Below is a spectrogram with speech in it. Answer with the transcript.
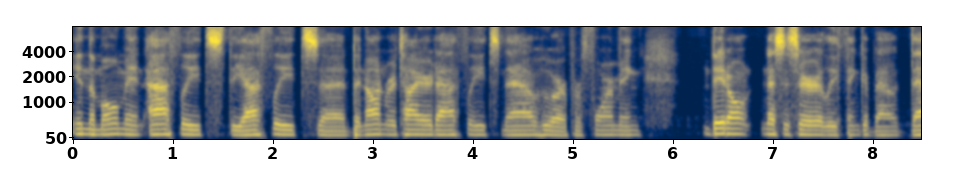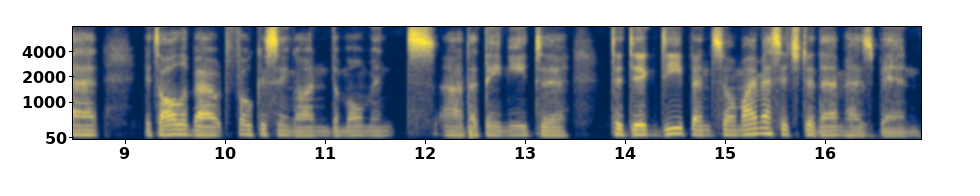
in the moment, athletes, the athletes, uh, the non retired athletes now who are performing, they don't necessarily think about that. It's all about focusing on the moments uh, that they need to to dig deep. And so my message to them has been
